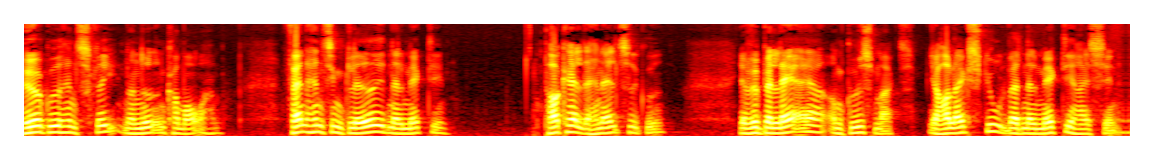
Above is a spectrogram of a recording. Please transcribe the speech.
Hører Gud hans skrig, når nøden kommer over ham? Fandt han sin glæde i den almægtige? Påkaldte han altid Gud? Jeg vil belære jer om Guds magt. Jeg holder ikke skjult, hvad den almægtige har i sinde.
